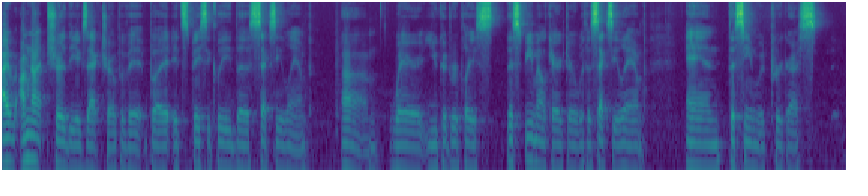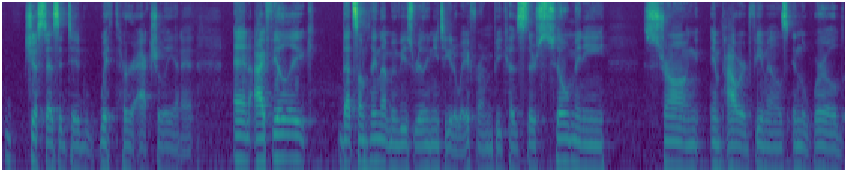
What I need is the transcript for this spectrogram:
I, I'm not sure the exact trope of it, but it's basically the sexy lamp, um, where you could replace this female character with a sexy lamp, and the scene would progress just as it did with her actually in it. And I feel like that's something that movies really need to get away from because there's so many strong, empowered females in the world,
